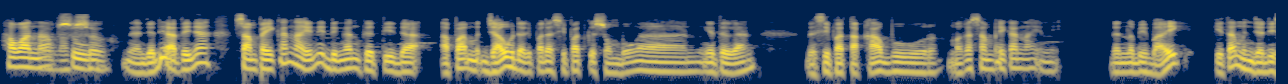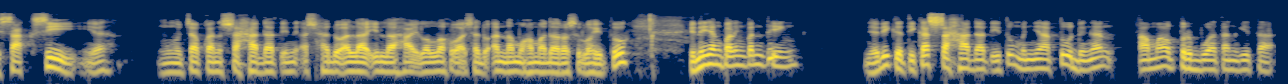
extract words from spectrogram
hawa nafsu. nafsu. Nah, jadi artinya sampaikanlah ini dengan ketidak apa jauh daripada sifat kesombongan gitu kan. Dan sifat takabur, maka sampaikanlah ini. Dan lebih baik kita menjadi saksi ya mengucapkan syahadat ini asyhadu alla ilaha illallah wa asyhadu anna muhammadar rasulullah itu ini yang paling penting jadi ketika syahadat itu menyatu dengan amal perbuatan kita.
